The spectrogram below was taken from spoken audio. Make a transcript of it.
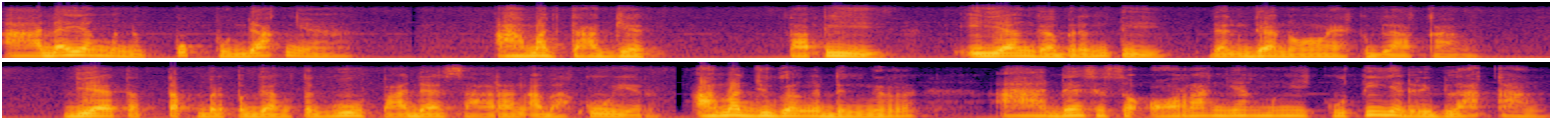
ada yang menepuk pundaknya. Ahmad kaget, tapi ia nggak berhenti dan nggak noleh ke belakang. Dia tetap berpegang teguh pada saran Abah Kuir. Ahmad juga ngedenger ada seseorang yang mengikutinya dari belakang.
